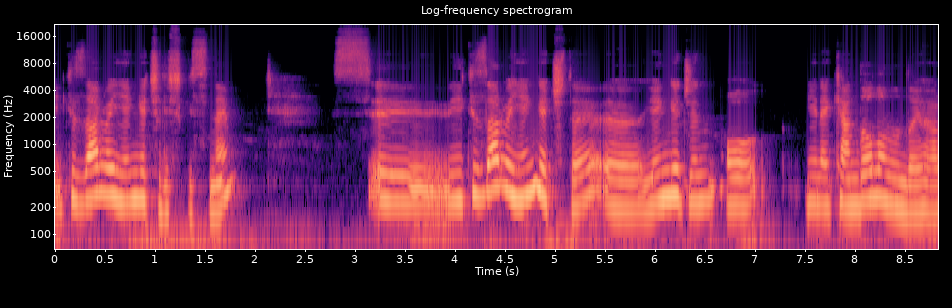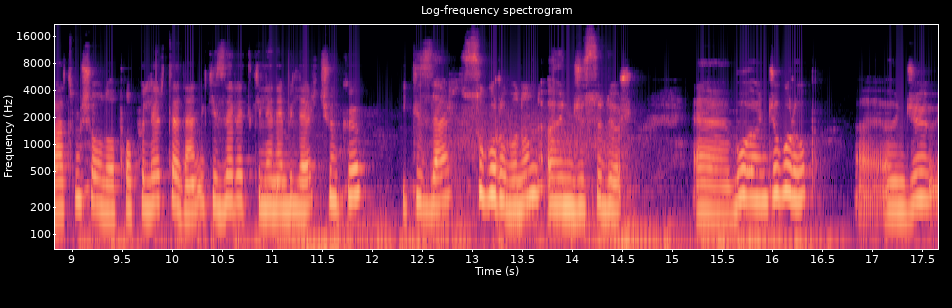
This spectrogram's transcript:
ikizler ve yengeç ilişkisine. İkizler ve yengeçte yengecin o yine kendi alanında yaratmış olduğu popülariteden ikizler etkilenebilir. Çünkü ikizler su grubunun öncüsüdür. Bu öncü grup, öncü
